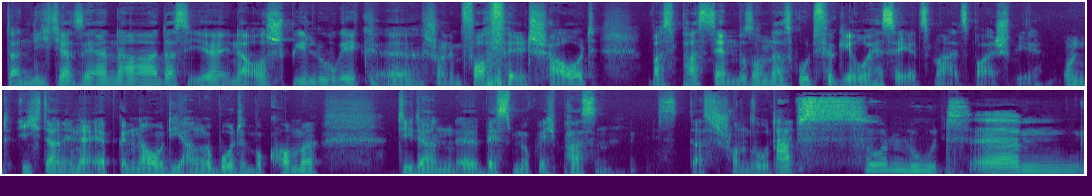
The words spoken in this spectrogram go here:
dann liegt ja sehr nahe, dass ihr in der Ausspiellogik äh, schon im Vorfeld schaut, was passt denn besonders gut für Gero Hesse jetzt mal als Beispiel. Und ich dann in der App genau die Angebote bekomme, die dann äh, bestmöglich passen ist das schon so drin? Absolut. Ähm,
